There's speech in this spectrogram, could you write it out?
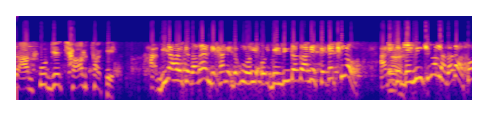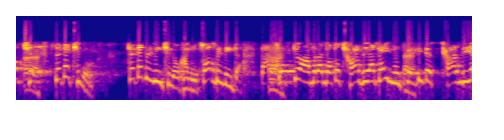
চার ফুট যে ছাড় থাকে। হ্যাঁ, দেওয়া হয়েছে দাদা যেখানে দেখুন ওই ওই বিল্ডিংটা তো আগে সেটে ছিল। আগে যে হ্যাঁ। বিল্ডিং ছিল না দাদা সব হ্যাঁ। সেটে ছিল। সেটে বিল্ডিং ছিল ওখানে সব বিল্ডিংটা তার হ্যাঁ। সত্ত্বেও আমরা যত ছাড় দেওয়া চাই মিউনিসিপ্যালিটিতে ছাড় দিয়ে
